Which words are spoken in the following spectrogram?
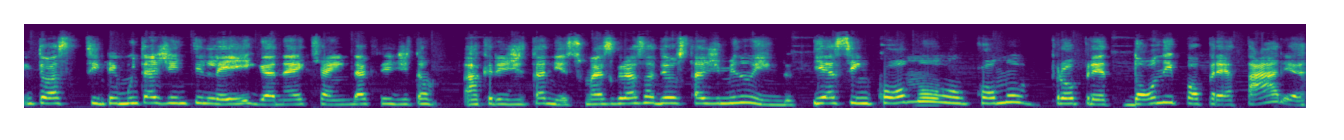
Então, assim, tem muita gente leiga, né, que ainda acredita acredita nisso, mas graças a Deus está diminuindo. E assim, como como dona e proprietária,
